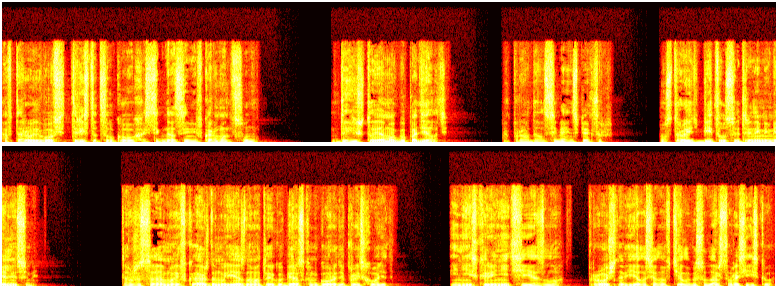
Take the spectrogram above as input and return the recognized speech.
а второй вовсе триста целковых ассигнациями в карман всунул. «Да и что я мог бы поделать?» — оправдывал себя инспектор. «Устроить битву с ветряными мельницами? То же самое в каждом уездном, а то и губернском городе происходит. И не искоренить сие зло. Прочно въелось оно в тело государства российского.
